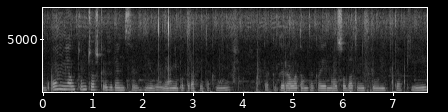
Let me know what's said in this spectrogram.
Bo on miał tą czaszkę w ręce. Nie wiem, ja nie potrafię tak mieć. Tak grała tam taka jedna osoba, ten królik taki.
